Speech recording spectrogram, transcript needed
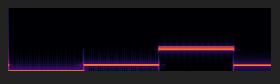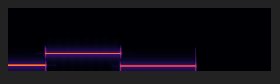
you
